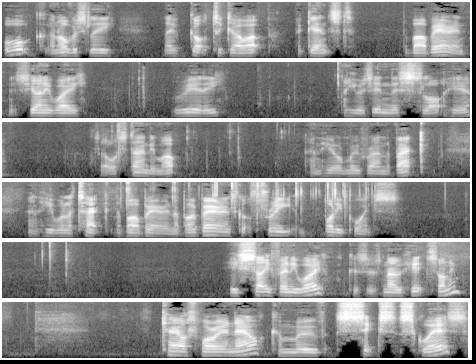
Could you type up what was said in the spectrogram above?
orc and obviously they've got to go up against the barbarian. It's the only way really he was in this slot here so I'll stand him up and he'll move around the back and he will attack the barbarian. The barbarian's got three body points. He's safe anyway because there's no hits on him. Chaos Warrior now can move six squares.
